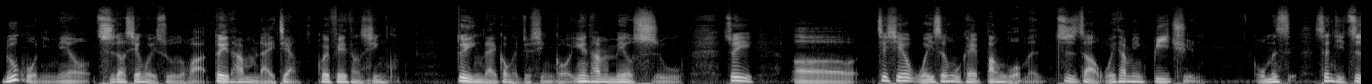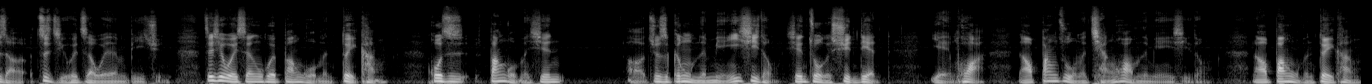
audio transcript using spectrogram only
如果你没有吃到纤维素的话，对他们来讲会非常辛苦。对人来讲也就辛苦，因为他们没有食物。所以，呃，这些微生物可以帮我们制造维他命 B 群。我们身体制造自己会制造维他命 B 群，这些微生物会帮我们对抗，或是帮我们先。哦，就是跟我们的免疫系统先做个训练、演化，然后帮助我们强化我们的免疫系统，然后帮我们对抗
